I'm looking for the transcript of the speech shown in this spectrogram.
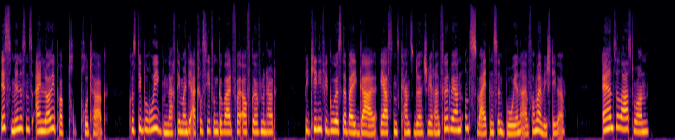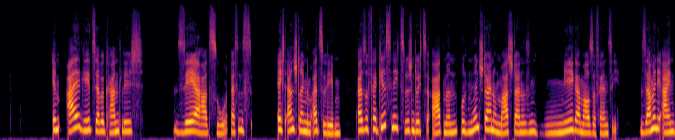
Iss mindestens ein Lollipop pro Tag. Kurz die beruhigen, nachdem man die aggressiv und gewaltvoll aufgeöffnet hat. Bikini-Figur ist dabei egal. Erstens kannst du dann schwerer entführt werden und zweitens sind Bojen einfach mal wichtiger. And the last one. Im All geht's ja bekanntlich sehr hart zu. Es ist echt anstrengend, im All zu leben. Also vergiss nicht, zwischendurch zu atmen und Mondsteine und Marssteine sind mega mausefancy. Sammel die ein,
